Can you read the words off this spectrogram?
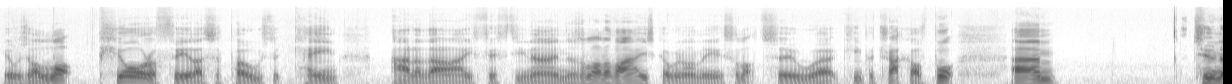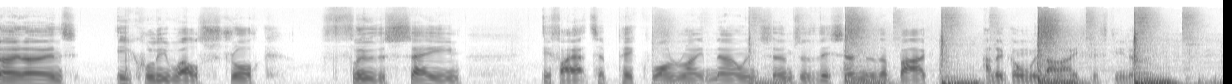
it was a lot purer feel, I suppose, that came out of that i59. There's a lot of eyes going on here. It's a lot to uh, keep a track of. But um, two nine irons, equally well struck, flew the same. If I had to pick one right now in terms of this end of the bag, I'd have gone with that i59.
